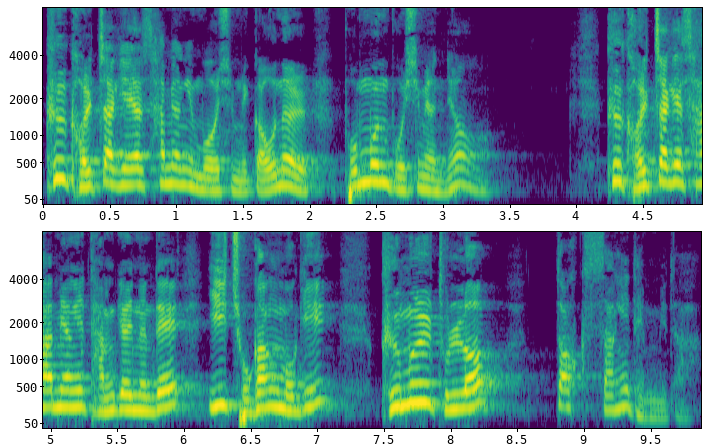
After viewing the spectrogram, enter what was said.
그 걸작의 사명이 무엇입니까? 오늘 본문 보시면요. 그 걸작의 사명이 담겨 있는데 이 조각목이 금을 둘러 떡상이 됩니다.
